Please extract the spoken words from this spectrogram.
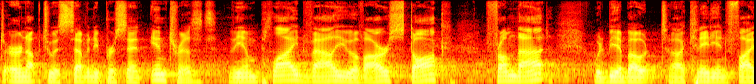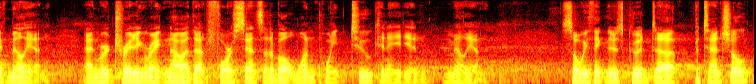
to earn up to a 70% interest, the implied value of our stock from that would be about uh, Canadian 5 million. And we're trading right now at that 4 cents at about 1.2 Canadian million. So we think there's good uh, potential.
